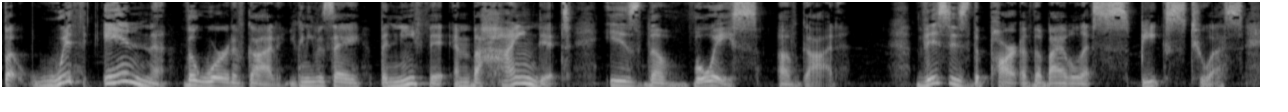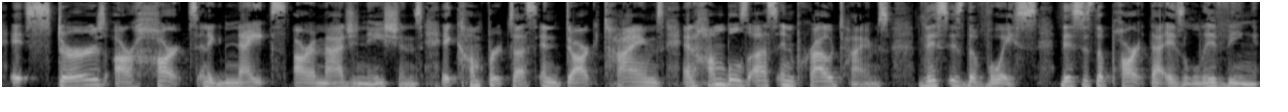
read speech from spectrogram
But within the Word of God, you can even say beneath it and behind it is the voice of God. This is the part of the Bible that speaks to us. It stirs our hearts and ignites our imaginations. It comforts us in dark times and humbles us in proud times. This is the voice. This is the part that is living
